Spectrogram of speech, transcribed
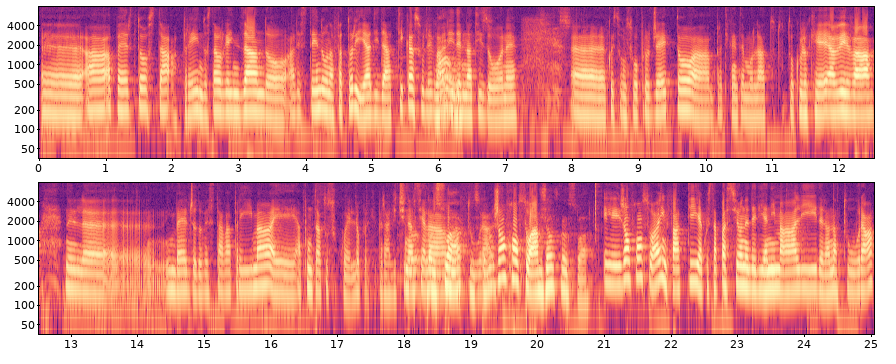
eh, ha aperto, sta aprendo, sta organizzando, allestendo una fattoria didattica sulle Wow. valli del Natisone. Eh, questo è un suo progetto, ha praticamente mollato tutto quello che aveva nel- in Belgio dove stava prima e ha puntato su quello perché per avvicinarsi alla natura. Jean-François. Jean-François. E Jean-François infatti ha questa passione degli animali, della natura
